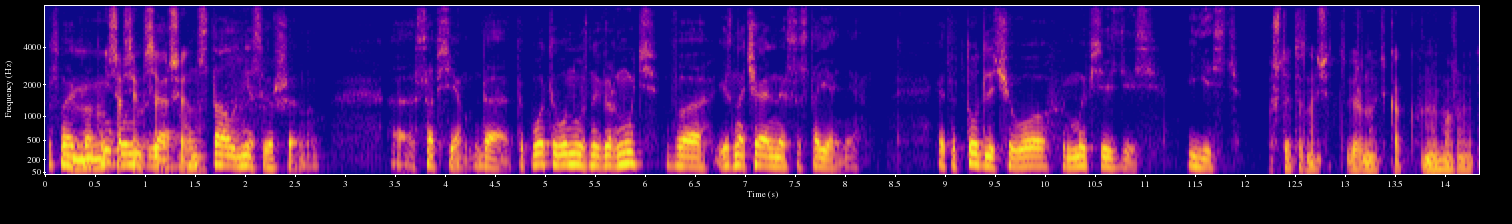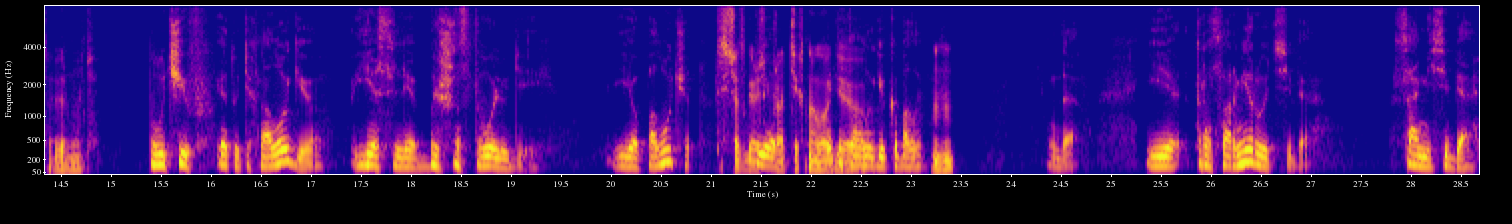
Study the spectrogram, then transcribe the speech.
посмотреть вокруг, не совсем он, совершенным. Да, он стал несовершенным э, совсем, да. Так вот, его нужно вернуть в изначальное состояние. Это то, для чего мы все здесь и есть. Что это значит вернуть? Как мы можем это вернуть? Получив эту технологию, если большинство людей ее получат... Ты сейчас говоришь про технологию... Про технологию кабалы. Угу. Да. И трансформируют себя, сами себя,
